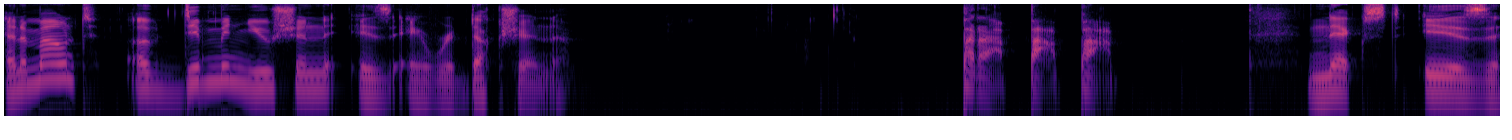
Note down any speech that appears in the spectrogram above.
An amount of diminution is a reduction. Next is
